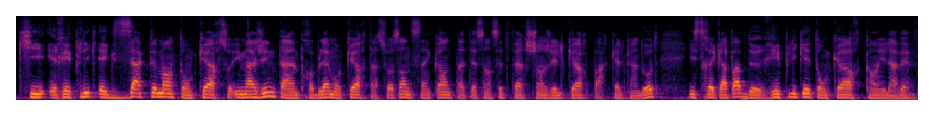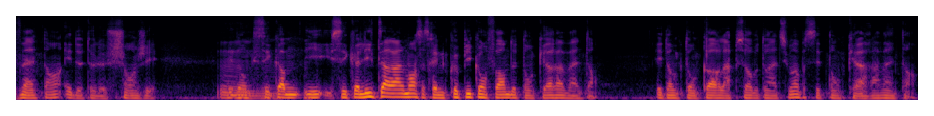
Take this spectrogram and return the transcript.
qui répliquent exactement ton cœur. So, imagine, tu as un problème au cœur, tu as 65 ans, tu es censé te faire changer le cœur par quelqu'un d'autre. Il serait capable de répliquer ton cœur quand il avait 20 ans et de te le changer. Et donc, c'est comme, il- c'est que littéralement, ce serait une copie conforme de ton cœur à 20 ans. Et donc, ton corps l'absorbe automatiquement parce que c'est ton cœur à 20 ans.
